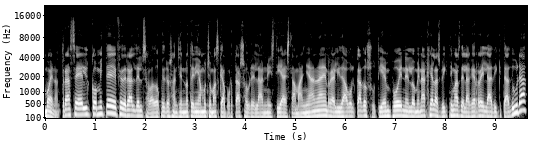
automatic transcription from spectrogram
Bueno, tras el Comité Federal del sábado, Pedro Sánchez no tenía mucho más que aportar sobre la amnistía esta mañana. En realidad ha volcado su tiempo en el homenaje a las víctimas de la guerra y la dictadura.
